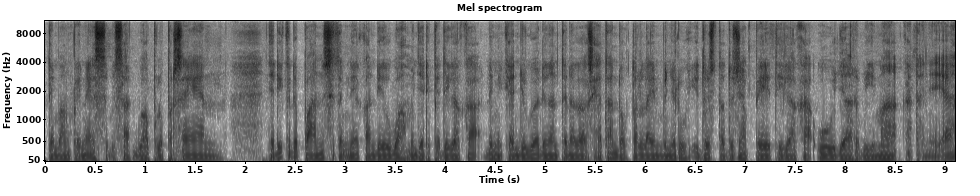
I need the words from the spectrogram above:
ketimbang PNS sebesar 20%. Jadi ke depan sistem ini akan diubah menjadi P3K. Demikian juga dengan tenaga kesehatan dokter lain penyuruh itu statusnya P3K ujar Bima katanya ya.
